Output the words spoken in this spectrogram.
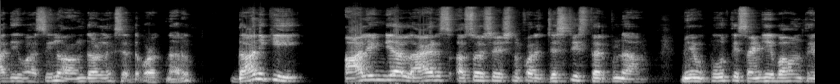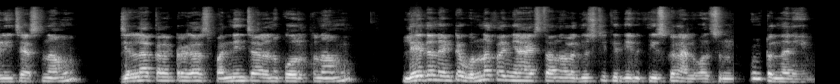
ఆదివాసీలు ఆందోళనకు సిద్ధపడుతున్నారు. దానికి all India lawyers association for justice తరఫున మేము పూర్తి సంఘీభావం తెలియజేస్తున్నాము జిల్లా కలెక్టర్ గారు స్పందించాలని కోరుతున్నాము. లేదనంటే ఉన్నత న్యాయస్థానాల దృష్టికి దీన్ని తీసుకుని వెళ్ళవలసి ఉంటుందని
